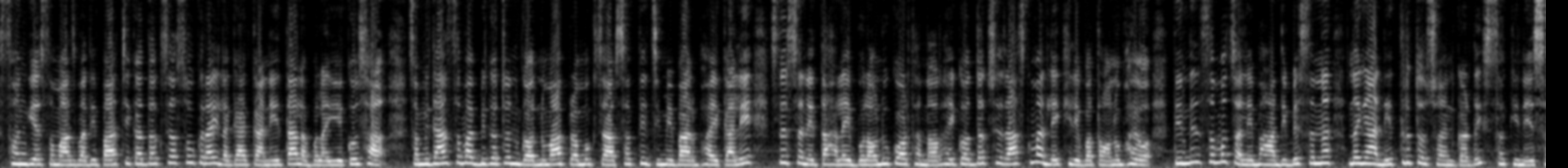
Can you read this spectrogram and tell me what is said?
संघीय समाजवादी पार्टीका अध्यक्ष अशोक राई लगायतका नेतालाई बोलाइएको छ। संविधान सभा विघटन गर्नुमा प्रमुख चार शक्ति जिम्मेवार भएकाले शीर्ष नेताहरूलाई बोलाउनुको अर्थ नरहेको अध्यक्ष राजकुमार लेखीले बताउनुभयो। तीन दिनसम्म चल्ने महाधिवेशन नयाँ नेतृत्व चयन गर्दै सकिनेछ।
